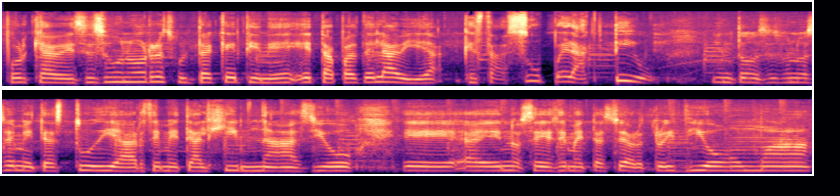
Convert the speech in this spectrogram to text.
porque a veces uno resulta que tiene etapas de la vida que está súper activo, entonces uno se mete a estudiar, se mete al gimnasio, eh, eh, no sé, se mete a estudiar otro idioma,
